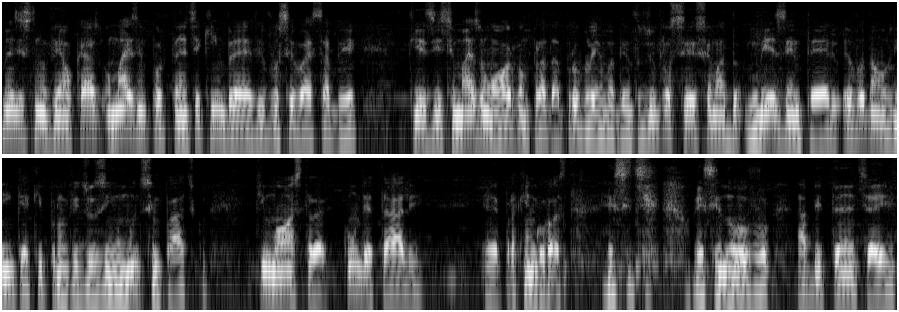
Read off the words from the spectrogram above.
mas isso não vem ao caso. O mais importante é que em breve você vai saber que existe mais um órgão para dar problema dentro de você chamado mesentério. Eu vou dar um link aqui para um videozinho muito simpático que mostra com detalhe, é, para quem gosta, esse, esse novo habitante aí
